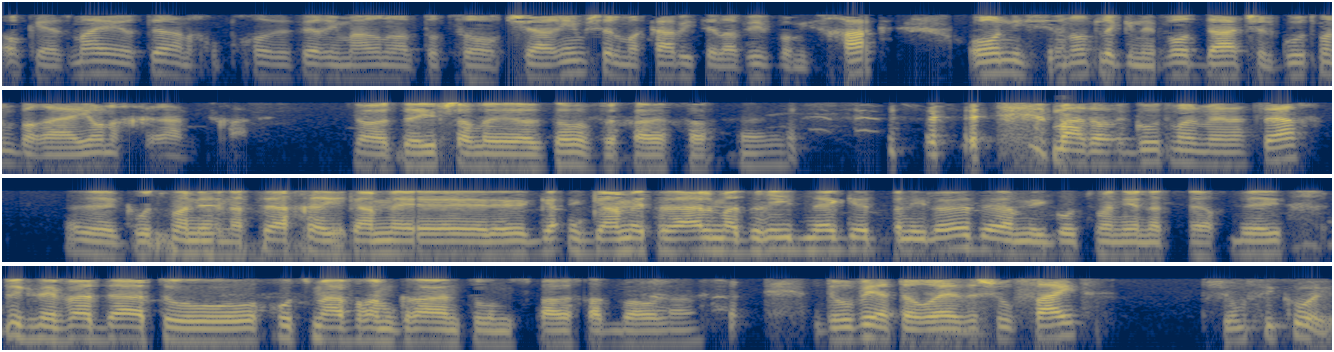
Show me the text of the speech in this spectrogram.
אוקיי, אז מה יותר? אנחנו פחות או יותר הימרנו על תוצאות. שערים של מכבי תל אביב במשחק, או ניסיונות לגנבות דעת של גוטמן בריאיון אחרי המשחק. לא, זה אי אפשר לעזוב, בחייך. מה, אתה גוטמן מנצח? גוטמן ינצח אה, גם, אה, גם את ריאל מדריד נגד, אני לא יודע מי גוטמן ינצח. בגניבת דעת הוא, חוץ מאברהם גרנט, הוא מספר אחד בעולם. דובי, אתה רואה איזשהו fight? שום סיכוי.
